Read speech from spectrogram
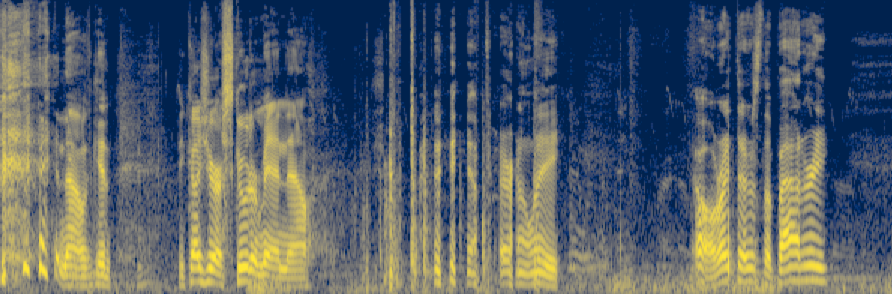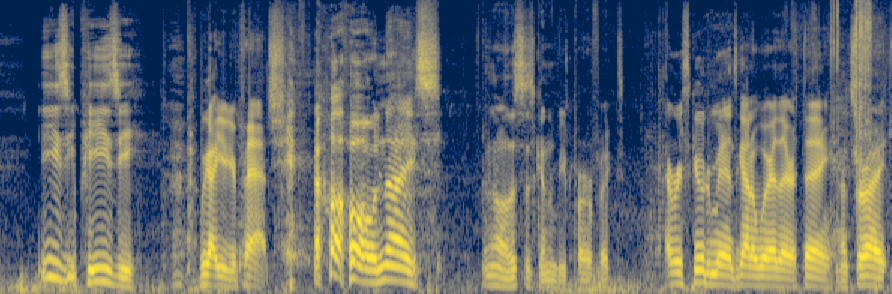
no, I'm kidding. Because you're a scooter man now. Apparently. Oh, right there's the battery. Easy peasy. We got you your patch. Oh, nice. No, this is going to be perfect. Every scooter man's got to wear their thing. That's right.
